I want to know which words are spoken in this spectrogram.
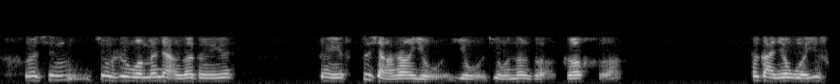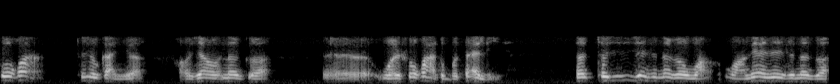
核心就是我们两个等于等于思想上有有有那个隔阂。他感觉我一说话，他就感觉好像那个呃，我说话都不在理。他他认识那个网网恋认识那个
